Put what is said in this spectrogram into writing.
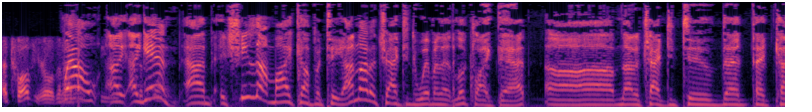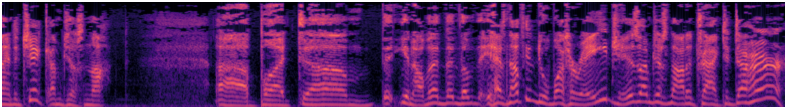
a 12-year-old. and I Well, uh, again, uh, she's not my cup of tea. I'm not attracted to women that look like that. Uh, I'm not attracted to that, that kind of chick. I'm just not. Uh, but, um, you know, the, the, the, it has nothing to do with what her age is. I'm just not attracted to her.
